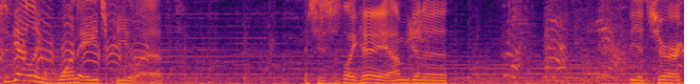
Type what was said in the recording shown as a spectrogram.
She's got like one HP left. And she's just like, hey, I'm gonna be a jerk.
